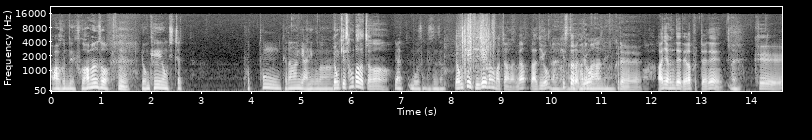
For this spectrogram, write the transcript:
아 근데 그거 하면서 응. 영케이 형 진짜 보통 대단한 게 아니구나 영케이 상 받았잖아. 야 뭐 무슨 상? 영케이 DJ 상 받지 않았나? 라디오? 아, 키스터 아, 라디오? 그래. 아니야, 근데 내가 볼 때는 네. 그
